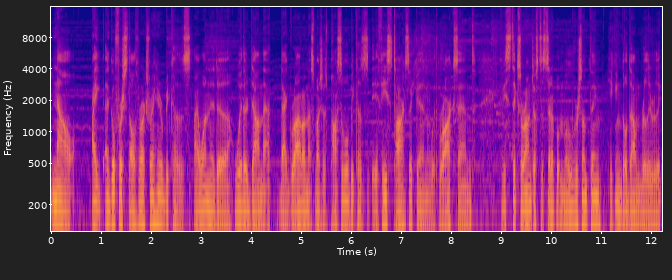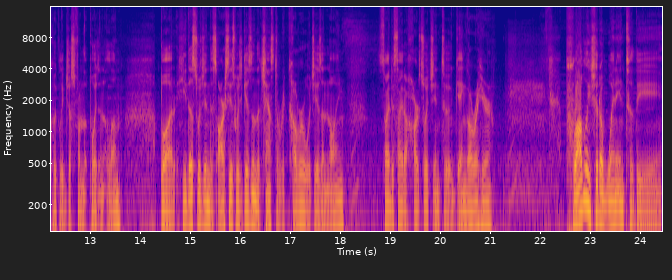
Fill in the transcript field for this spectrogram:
Now, I, I go for Stealth Rocks right here because I wanted to wither down that, that Groudon as much as possible because if he's toxic and with rocks and if he sticks around just to set up a move or something, he can go down really, really quickly just from the poison alone. But he does switch in this Arceus, which gives him the chance to recover, which is annoying. So I decided to hard switch into Gengar right here probably should have went into the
